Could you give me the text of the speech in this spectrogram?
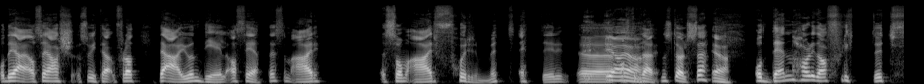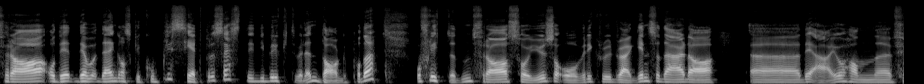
Og det er altså, jeg har, så vidt jeg For at det er jo en del av setet som er som er formet etter uh, Ja, astronautens størrelse. Ja. Og den har de da flyttet fra Og det, det, det er en ganske komplisert prosess. De, de brukte vel en dag på det. Og flyttet den fra Soyuz og over i Crew Dragon. Så det er da uh, Det er jo han eh,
